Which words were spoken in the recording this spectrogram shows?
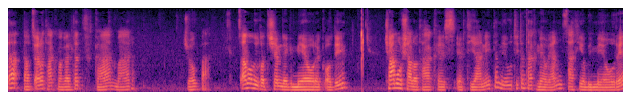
და დავწეროთ აქ მაგალითად გამარჯობა. წამოვიღოთ შემდეგ მეორე კოდი. ჩამოვშალოთ აქ ეს ერთიანი და მეუთითოთ აქ მეორე, ანუ სახიობი მეორე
